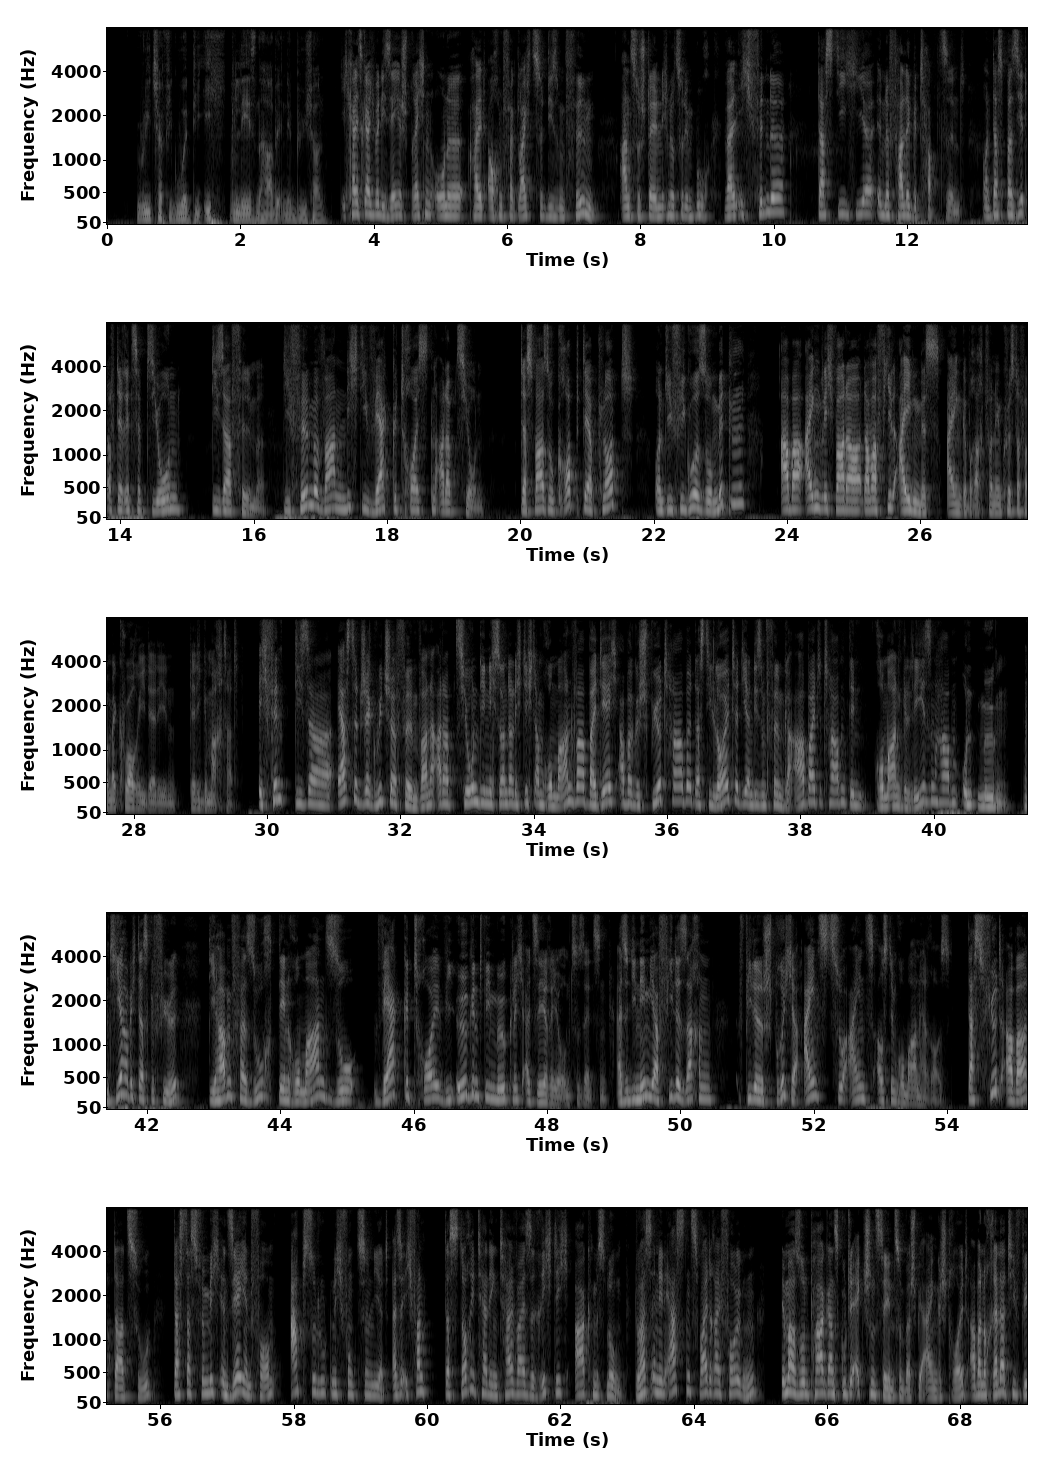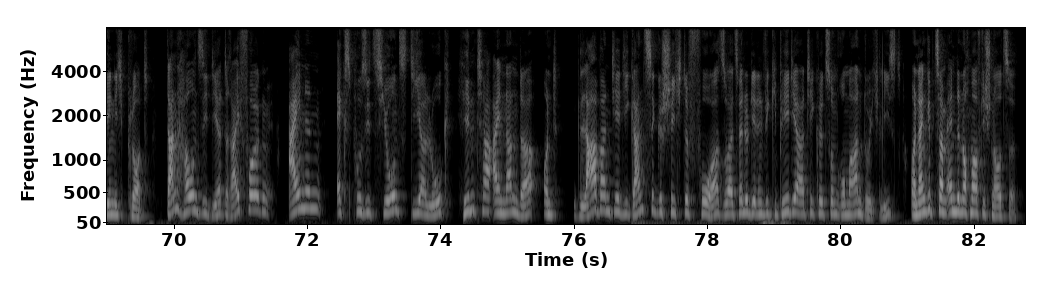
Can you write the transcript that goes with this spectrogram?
Reacher-Figur, die ich hm. gelesen habe in den Büchern. Ich kann jetzt gar nicht über die Serie sprechen, ohne halt auch einen Vergleich zu diesem Film anzustellen, nicht nur zu dem Buch. Weil ich finde, dass die hier in eine Falle getappt sind. Und das basiert auf der Rezeption dieser Filme. Die Filme waren nicht die werkgetreuesten Adaptionen. Das war so grob der Plot und die Figur so mittel, aber eigentlich war da, da war viel Eigenes eingebracht von dem Christopher McQuarrie, der, den, der die gemacht hat. Ich finde, dieser erste Jack Reacher-Film war eine Adaption, die nicht sonderlich dicht am Roman war, bei der ich aber gespürt habe, dass die Leute, die an diesem Film gearbeitet haben, den Roman gelesen haben und mögen. Und hier habe ich das Gefühl, die haben versucht, den Roman so werkgetreu wie irgendwie möglich als Serie umzusetzen. Also die nehmen ja viele Sachen, viele Sprüche eins zu eins aus dem Roman heraus. Das führt aber dazu, dass das für mich in Serienform absolut nicht funktioniert. Also ich fand das Storytelling teilweise richtig arg misslungen. Du hast in den ersten zwei, drei Folgen immer so ein paar ganz gute Action-Szenen zum Beispiel eingestreut, aber noch relativ wenig Plot. Dann hauen sie dir drei Folgen einen Expositionsdialog hintereinander und labern dir die ganze Geschichte vor, so als wenn du dir den Wikipedia-Artikel zum Roman durchliest. Und dann gibt's am Ende noch mal auf die Schnauze.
